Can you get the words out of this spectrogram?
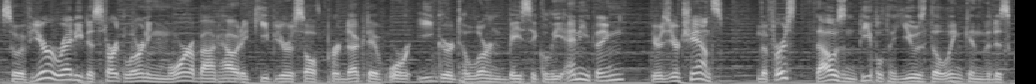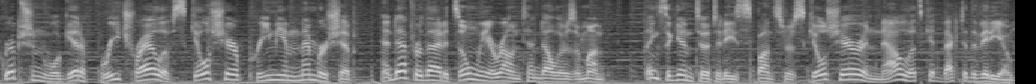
So if you're ready to start learning more about how to keep yourself productive or eager to learn basically anything, here's your chance. The first thousand people to use the link in the description will get a free trial of Skillshare Premium membership, and after that it's only around $10 a month. Thanks again to today's sponsor Skillshare, and now let's get back to the video.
